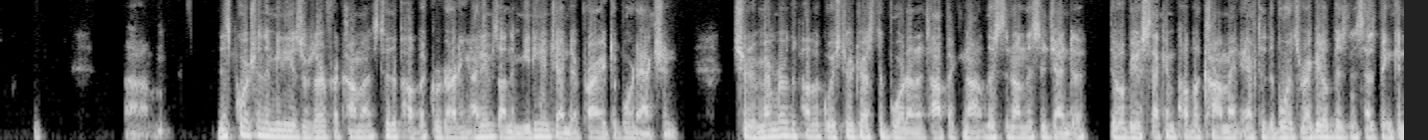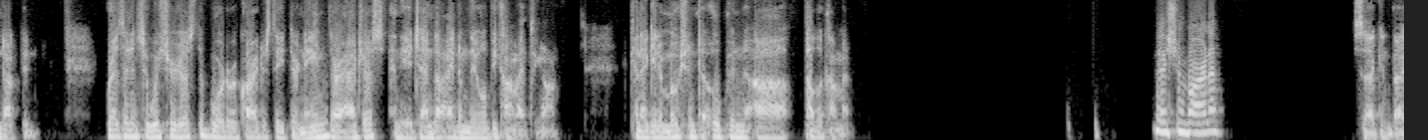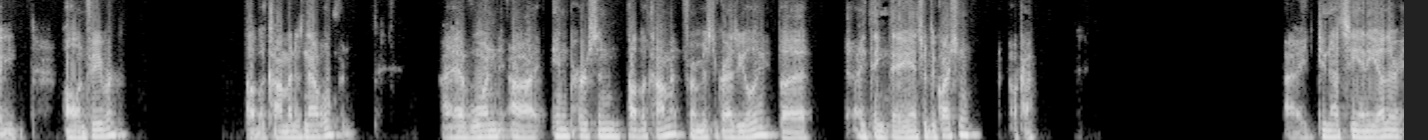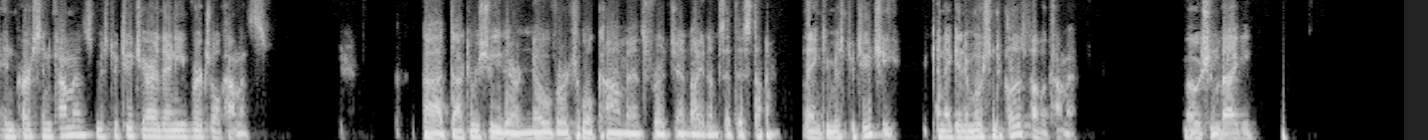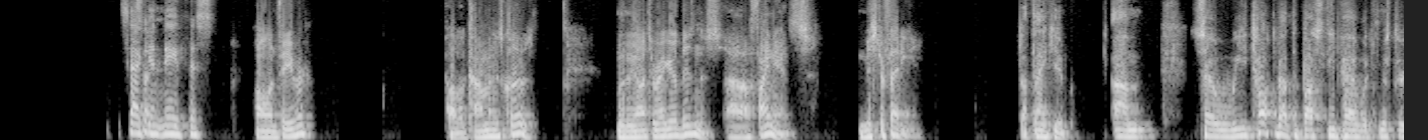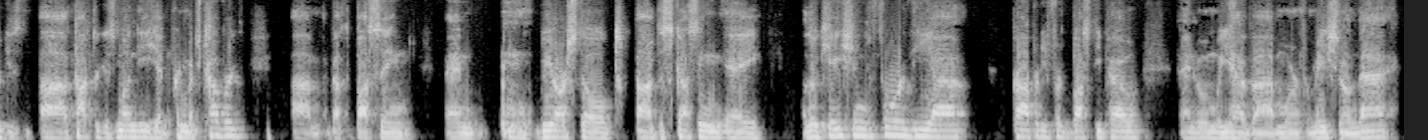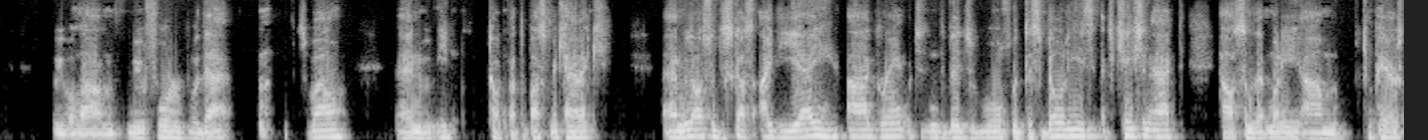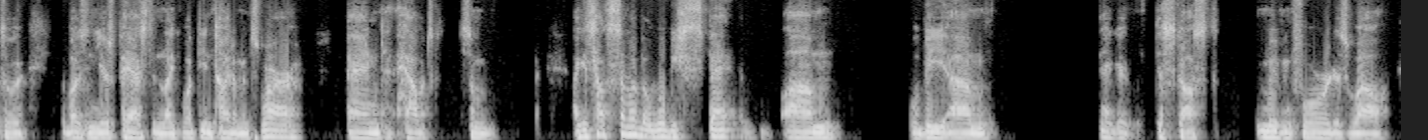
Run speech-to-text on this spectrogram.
Um, This portion of the meeting is reserved for comments to the public regarding items on the meeting agenda prior to board action. Should a member of the public wish to address the board on a topic not listed on this agenda, there will be a second public comment after the board's regular business has been conducted. Residents who wish to address the board are required to state their name, their address, and the agenda item they will be commenting on. Can I get a motion to open uh, public comment? Motion Barna, Second, Baggy. All in favor? Public comment is now open. I have one uh, in-person public comment from Mr. Grazioli, but I think they answered the question. Okay. I do not see any other in-person comments. Mr. Tucci, are there any virtual comments? Uh, Dr. Rashid, there are no virtual comments for agenda items at this time. Thank you, Mr. Tucci. Can I get a motion to close public comment? Motion, Baggy. second Nafis. All in favor? Public comment is closed. Moving on to regular business, uh, finance. Mr. Fetty. Uh, Thank you. Um, so we talked about the bus depot, which Mr. Giz, uh, Dr. Gizmondi had pretty much covered, um, about the busing. And we are still, uh, discussing a, a location for the, uh, property for the bus depot. And when we have, uh, more information on that, we will, um, move forward with that as well. And he talked about the bus mechanic. And we also discussed IDEA, uh, grant, which is Individuals with Disabilities Education Act how some of that money um, compares to what was in years past and like what the entitlements were and how it's some, I guess how some of it will be spent, um, will be um, discussed moving forward as well.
